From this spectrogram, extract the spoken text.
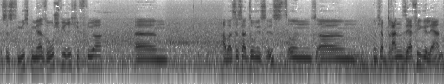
Es ist nicht mehr so schwierig wie früher. Aber es ist halt so, wie es ist. Und, ähm, und ich habe dran sehr viel gelernt.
